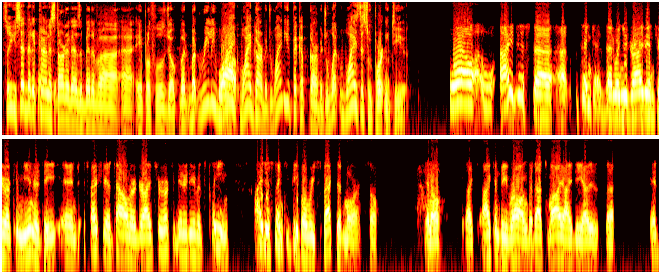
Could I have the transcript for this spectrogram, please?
So, you said that it kind of started as a bit of a, a April Fool's joke, but but really, why Well- why garbage? Why do you pick up garbage? What why is this important to you? Well, I just uh, uh, think that when you drive into a community, and especially a town or drive through a community, if it's clean, I just think people respect it more. So, you know, like I can be wrong, but that's my idea. Is uh, it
